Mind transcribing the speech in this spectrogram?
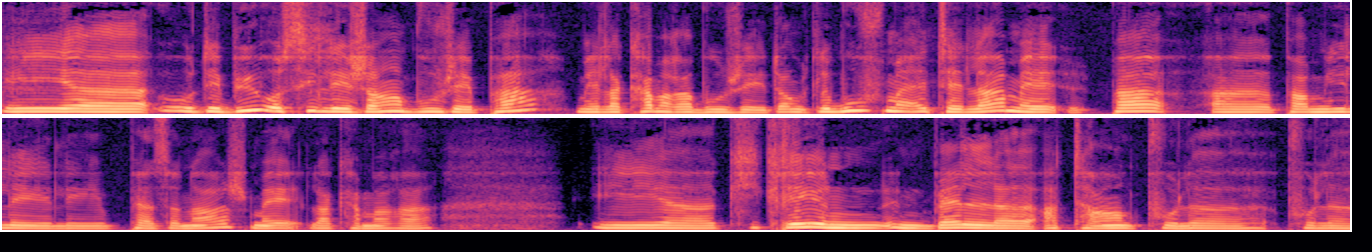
Et euh, au début aussi, les gens bougeaient pas, mais la caméra bougeait. Donc le mouvement était là, mais pas parmi les, personnages, mais la caméra. et qui crée une, une belle attente pour le, pour le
